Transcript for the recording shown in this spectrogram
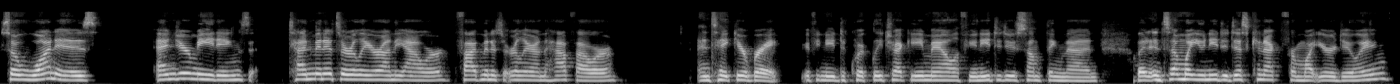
So, one is end your meetings 10 minutes earlier on the hour, five minutes earlier on the half hour, and take your break. If you need to quickly check email, if you need to do something, then, but in some way, you need to disconnect from what you're doing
